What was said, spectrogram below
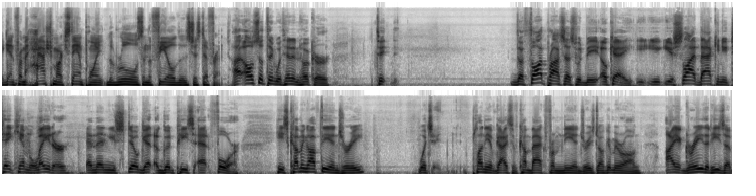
Again, from a hash mark standpoint, the rules in the field is just different. I also think with Hendon Hooker, to, the thought process would be okay, you, you slide back and you take him later, and then you still get a good piece at four. He's coming off the injury, which plenty of guys have come back from knee injuries, don't get me wrong. I agree that he's a,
